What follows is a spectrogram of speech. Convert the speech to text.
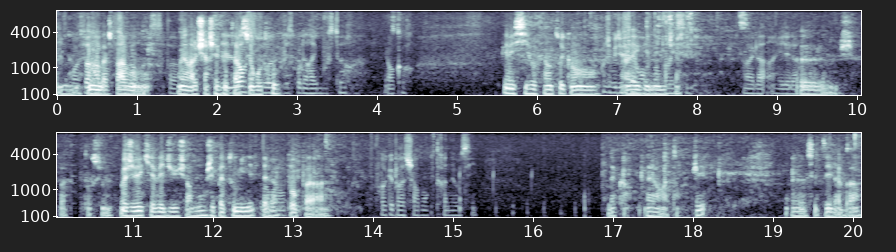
On Non, va non, bah c'est pas grave, on, pas- on ira le chercher plus tard si on retrouve. Juste pour les rails booster. Et encore. Mais s'il faut faire un truc en... Avec des ici. Ouais, là, il est là. Euh, je sais pas, attention. Moi j'ai vu qu'il y avait du charbon, j'ai pas tout miné tout à l'heure pour pas... Faut récupérer le charbon qui traînait aussi. D'accord, alors attends, j'ai... Euh, C'était là-bas.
